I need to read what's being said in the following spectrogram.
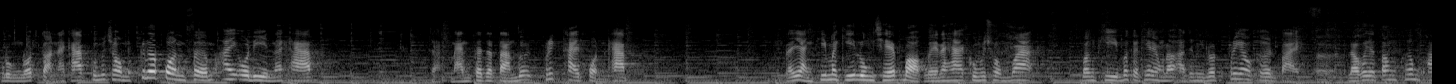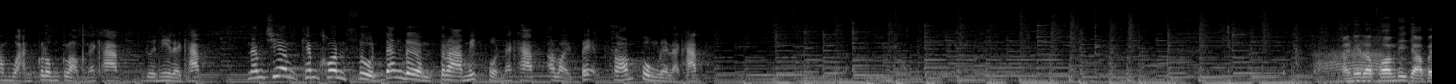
ปรุงรสก่อนนะครับ คุณผู้ชมเกลือป่นเสริมไอโอดีนนะครับ จากนั้นก็จะตามด้วยพริกไทยป่นครับ และอย่างที่เมื่อกี้ลุงเชฟบอกเลยนะฮะคุณผู้ชมว่าบางทีมะเขือเทศของเราอาจจะมีรสเปรี้ยวเกินไปเออเราก็จะต้องเพิ่มความหวานกลมกล่อมนะครับด้วยนี่เลยครับ น้ำเชื่อมเข้มข้นสูตรดั้งเดิมตรามิตรผลนะครับ อร่อยเป๊ะพร้อมปรุงเลยแหละครับอันนี้เราพร้อมที่จะเอาไป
